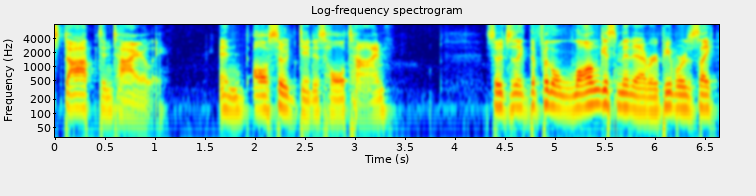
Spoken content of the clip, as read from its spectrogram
stopped entirely, and also did his whole time. So it's just like the, for the longest minute ever, people were just like,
